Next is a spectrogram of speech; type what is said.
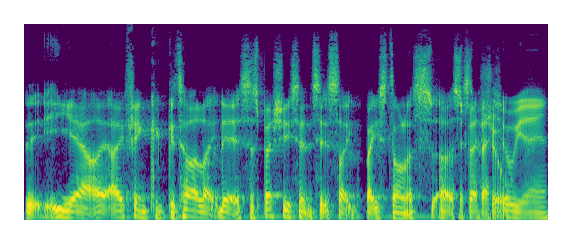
yeah, I, I think a guitar like this, especially since it's like based on a special, special, yeah.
